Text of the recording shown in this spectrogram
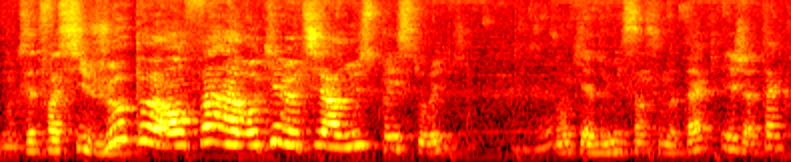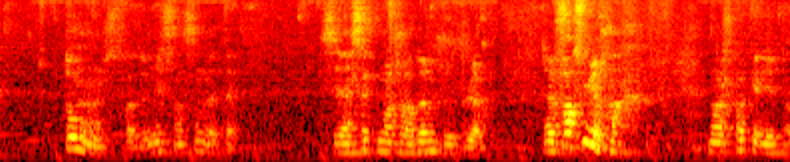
Donc cette fois-ci, je peux enfin invoquer le Tyrannus préhistorique. Donc il y a 2500 d'attaque et j'attaque ton monstre à 2500 d'attaque. C'est l'insecte mangeur d'homme, je pleure. Euh, force mur hein. Non, je crois qu'elle est pas.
